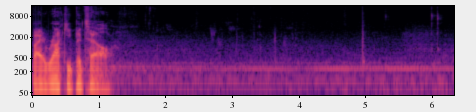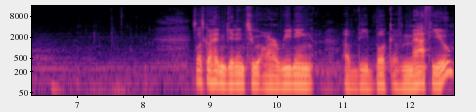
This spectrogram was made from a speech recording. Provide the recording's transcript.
by Rocky Patel. So let's go ahead and get into our reading of the book of Matthew.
